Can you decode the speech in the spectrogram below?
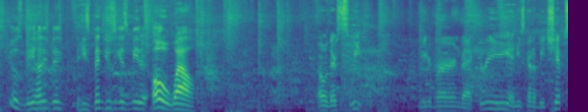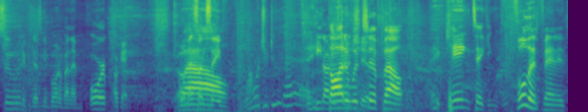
Excuse me, honey's been he's been using his meter. Oh wow. Oh, there's sweep. Meter burn back three, and he's gonna be chipped soon if he doesn't get blown up by that orb. Okay. Oh, Wow. that's unsafe. Why would you do that? And he thought, he it would chip out. And King taking full advantage.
